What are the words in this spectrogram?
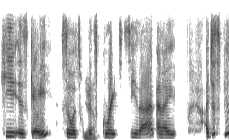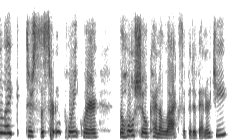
he is gay. So it's Yeah. it's great to see that. And I I just feel like there's a certain point where the whole show kind of lacks a bit of energy.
